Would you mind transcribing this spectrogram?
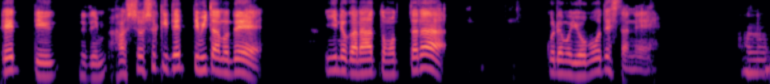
でっていうで発症初期でってみたので、いいのかなと思ったら、これも予防でしたね。あの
